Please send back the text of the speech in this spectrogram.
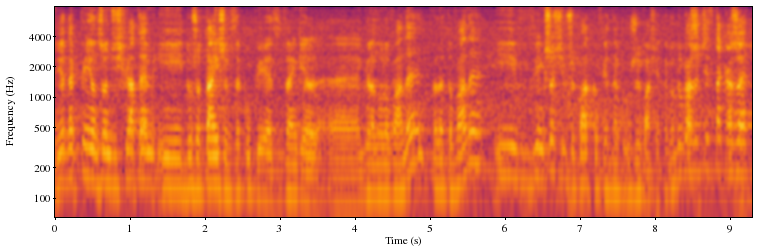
Jednak pieniądz rządzi światem i dużo tańszy w zakupie jest węgiel e, granulowany, peletowany i w większości przypadków jednak używa się tego. Druga rzecz jest taka, że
